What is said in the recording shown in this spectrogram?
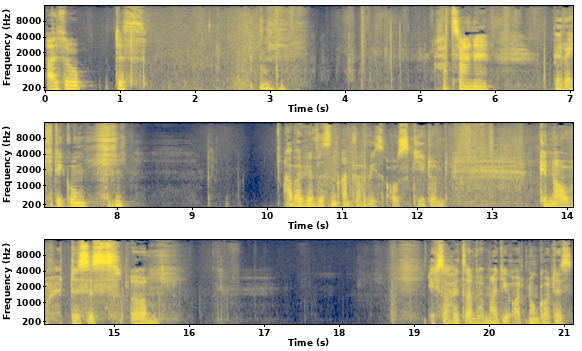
Also das hat seine Berechtigung. Aber wir wissen einfach, wie es ausgeht. Und genau, das ist, ähm, ich sage jetzt einfach mal die Ordnung Gottes.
